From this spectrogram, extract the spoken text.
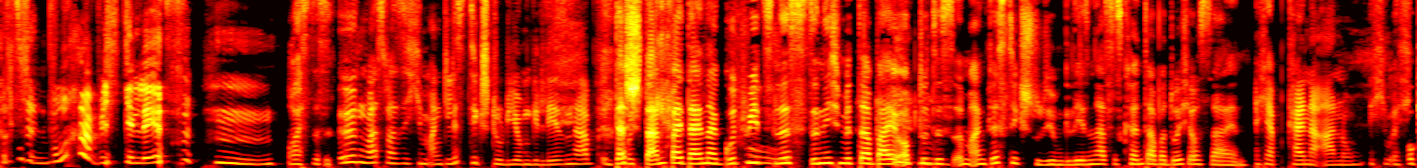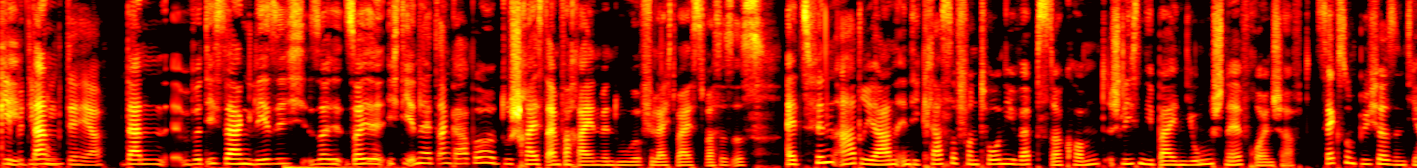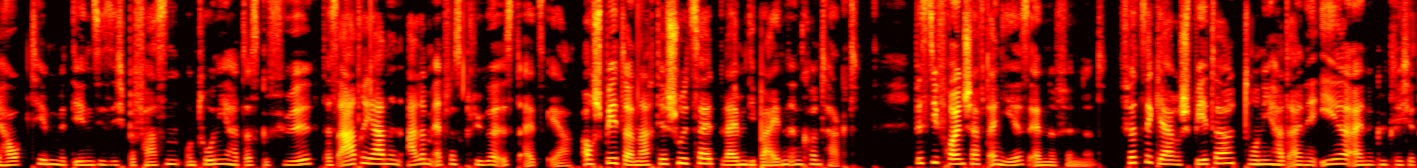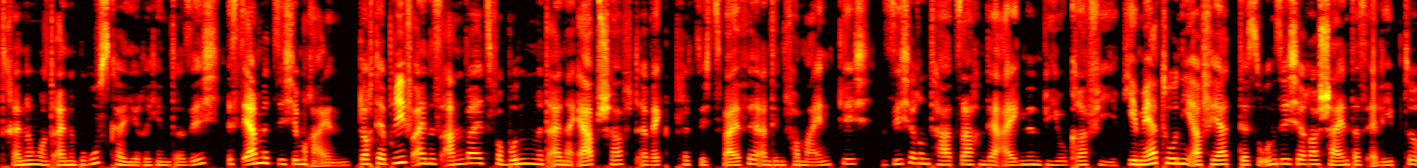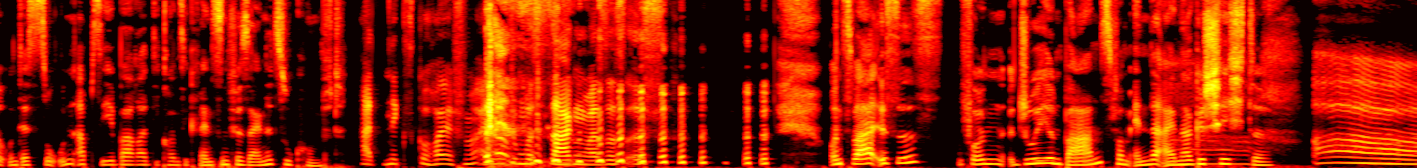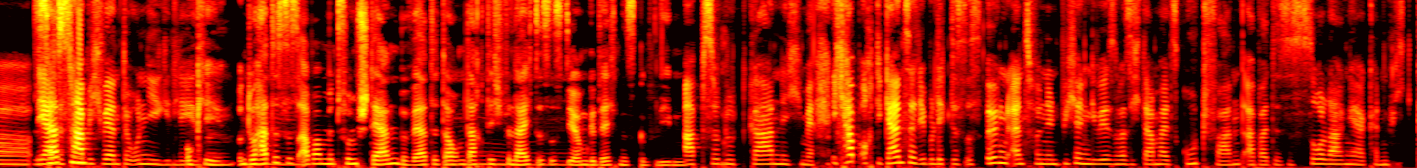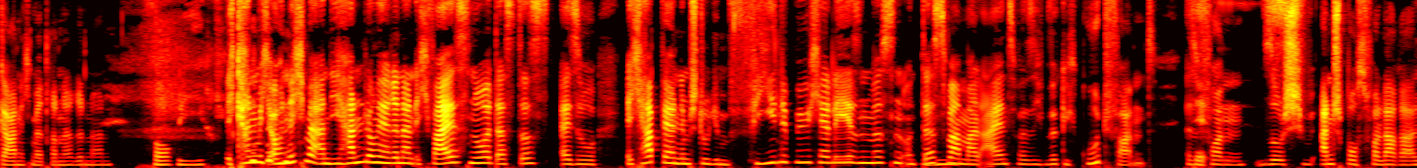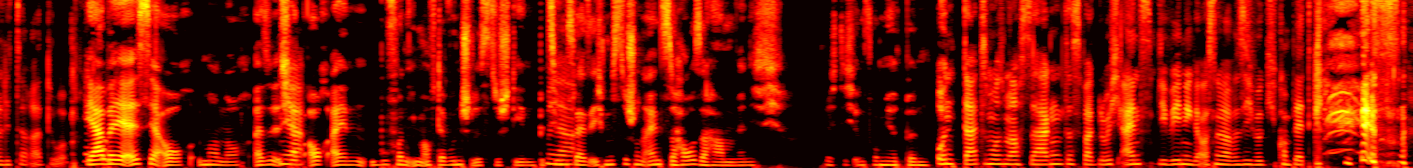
Was für ein Buch habe ich gelesen? Hm. Oh, ist das irgendwas, was ich im Anglistikstudium gelesen habe? Das stand bei deiner Goodreads-Liste nicht mit dabei, ob du das im Anglistikstudium gelesen hast. Es könnte aber durchaus sein. Ich habe keine Ahnung. Ich, ich okay, gebe die dann, Punkte her. Dann würde ich sagen, lese ich, soll, soll ich die Inhaltsangabe? Du schreist einfach rein, wenn du vielleicht weißt, was es ist. Als Finn Adrian in die Klasse von Tony Webster kommt, schließen die beiden Jungen schnell Freundschaft. Sex und Bücher sind die Hauptthemen, mit denen sie sich befassen, und Tony hat das Gefühl, dass Adrian in allem etwas klüger ist als er. Auch später nach der Schulzeit bleiben die beiden in Kontakt bis die Freundschaft ein jähes Ende findet. 40 Jahre später, Toni hat eine Ehe, eine gütliche Trennung und eine Berufskarriere hinter sich, ist er mit sich im Reinen. Doch der Brief eines Anwalts verbunden mit einer Erbschaft erweckt plötzlich Zweifel an den vermeintlich sicheren Tatsachen der eigenen Biografie. Je mehr Toni erfährt, desto unsicherer scheint das Erlebte und desto unabsehbarer die Konsequenzen für seine Zukunft. Hat nichts geholfen, also du musst sagen, was es ist. und zwar ist es von Julian Barnes vom Ende einer oh. Geschichte. Oh, das ja, das habe ich während der Uni gelesen. Okay, und du hattest es mhm. aber mit fünf Sternen bewertet, darum dachte ich, vielleicht ist es dir im Gedächtnis geblieben. Absolut gar nicht mehr. Ich habe auch die ganze Zeit überlegt, das ist irgendeins von den Büchern gewesen, was ich damals gut fand, aber das ist so lange her, kann ich mich gar nicht mehr dran erinnern. Sorry. Ich kann mich auch nicht mehr an die Handlung erinnern. Ich weiß nur, dass das, also ich habe während dem Studium viele Bücher lesen müssen und das mhm. war mal eins, was ich wirklich gut fand. Also Der von so anspruchsvollerer Literatur. Ja, aber er ist ja auch immer noch. Also ich ja. habe auch ein Buch von ihm auf der Wunschliste stehen. Beziehungsweise ja. ich müsste schon eins zu Hause haben, wenn ich richtig informiert bin. Und dazu muss man auch sagen, das war, glaube ich, eins die wenigen Ausnahmen, was ich wirklich komplett gelesen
